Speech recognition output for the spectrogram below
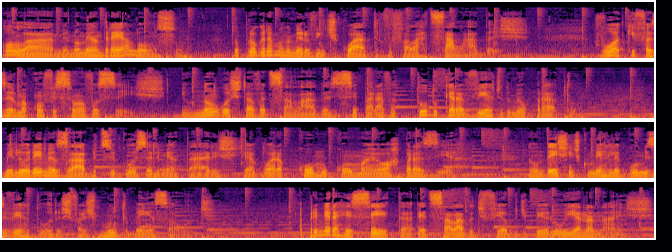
Olá, meu nome é André Alonso. No programa número 24 vou falar de saladas. Vou aqui fazer uma confissão a vocês. Eu não gostava de saladas e separava tudo que era verde do meu prato. Melhorei meus hábitos e gostos alimentares e agora como com o maior prazer. Não deixem de comer legumes e verduras, faz muito bem à saúde. A primeira receita é de salada de fiambre de peru e ananás.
